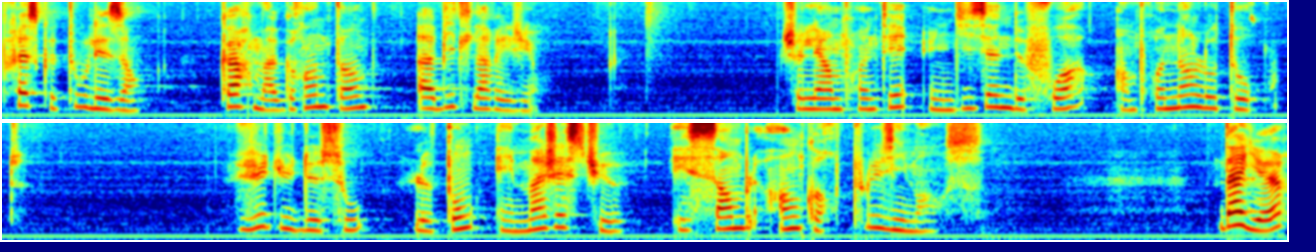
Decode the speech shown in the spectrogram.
presque tous les ans, car ma grand-tante habite la région. Je l'ai emprunté une dizaine de fois en prenant l'autoroute. Vu du dessous, le pont est majestueux et semble encore plus immense. D'ailleurs,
